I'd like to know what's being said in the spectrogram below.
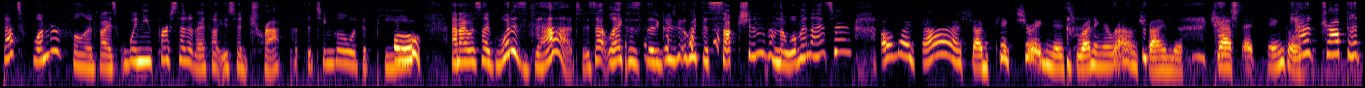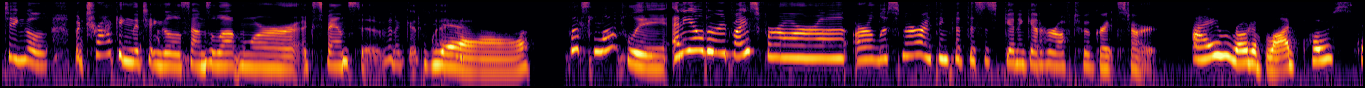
That's wonderful advice. When you first said it, I thought you said trap the tingle with the P. Oh. And I was like, what is that? Is that like is the, with the suction from the womanizer? Oh my gosh. I'm picturing this running around trying to trap that tingle. Can't trap that tingle. But tracking the tingle sounds a lot more expansive in a good way. Yeah. That's lovely. Any other advice for our uh, our listener? I think that this is going to get her off to a great start. I wrote a blog post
